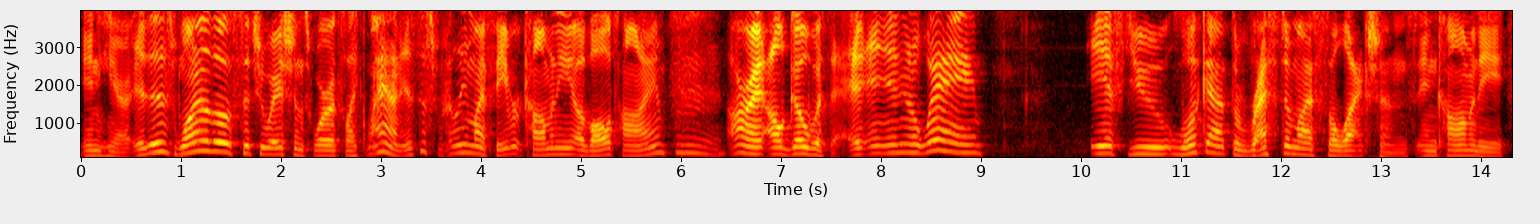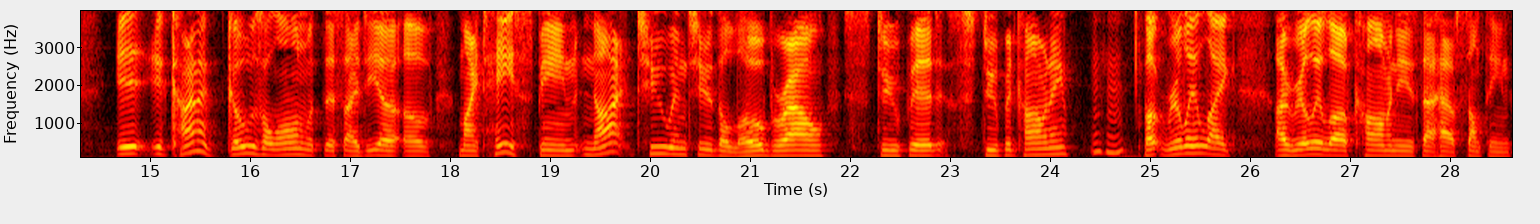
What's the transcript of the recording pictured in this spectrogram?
in here. It is one of those situations where it's like, man, is this really my favorite comedy of all time? Hmm. All right, I'll go with it. And, and in a way, if you look at the rest of my selections in comedy, it, it kind of goes along with this idea of my tastes being not too into the lowbrow, stupid, stupid comedy, Mm-hmm. but really like I really love comedies that have something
